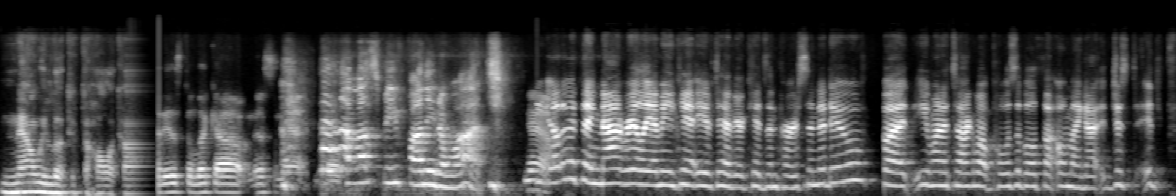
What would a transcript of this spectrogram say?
now we looked at the holocaust. It is to look out and this and that. That must be funny to watch. Yeah. the other thing not really i mean you can't you have to have your kids in person to do but you want to talk about posable th- oh my god just it's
